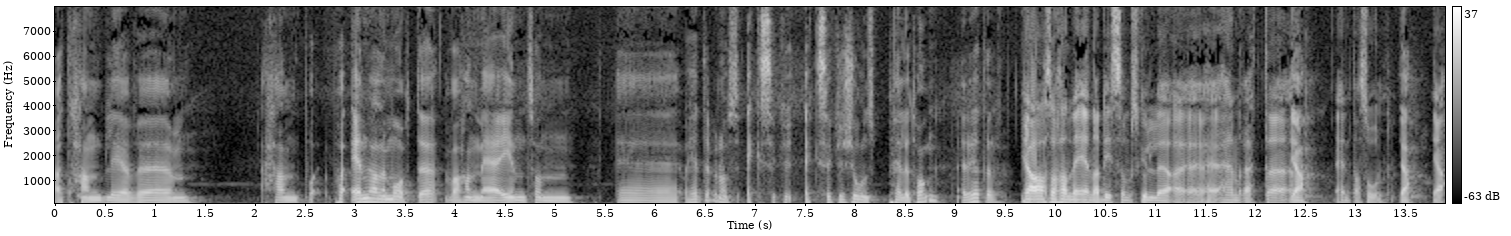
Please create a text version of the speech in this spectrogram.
At han ble eh, han på, på en eller annen måte var han med i en sånn eh, Hva heter det på norsk? Ekseku, eksekusjonspelotong? Er det det heter? ja, altså han er en av de som skulle eh, henrette Ja. en person. Ja. Ja.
